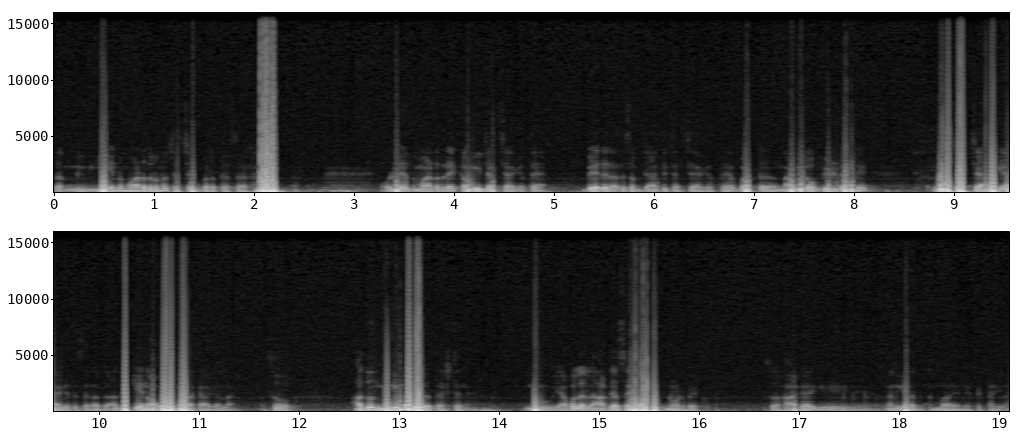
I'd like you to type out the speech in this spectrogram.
ಸರ್, ನೀವು ಏನು ಮಾಡಿದ್ರೂ ಚರ್ಚೆಗೆ ಬರುತ್ತೆ ಸರ್. ಒಳ್ಳೇದು ಮಾಡಿದ್ರೆ ಕಮ್ಮಿ ಚರ್ಚೆ ಆಗುತ್ತೆ. ಬೇರೆದಾದ್ರೆ ಸ್ವಲ್ಪ ಜಾಸ್ತಿ ಚರ್ಚೆ ಆಗುತ್ತೆ. ಬಟ್ ನಾವಿರೋ ಫೀಲ್ಡಲ್ಲಿ ನೀವು ಚರ್ಚೆ ಆಗೇ ಆಗುತ್ತೆ ಸರ್. ಅದು, ಅದಕ್ಕೇನು ಅವಾಯ್ಡ್ ಮಾಡೋಕ್ಕಾಗಲ್ಲ. ಸೊ ಅದೊಂದು ಮಿನಿಮಲ್ ಇರುತ್ತೆ ಅಷ್ಟೇ ನೀವು ಯಾವಲ್ಲ ಲಾರ್ಜರ್ ಸೈಡ್ ಆಫ್ ಇಟ್ ನೋಡಬೇಕು. ಸೊ ಹಾಗಾಗಿ ನನಗೇನದು ತುಂಬ ಏನು ಎಫೆಕ್ಟ್ ಆಗಿಲ್ಲ.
